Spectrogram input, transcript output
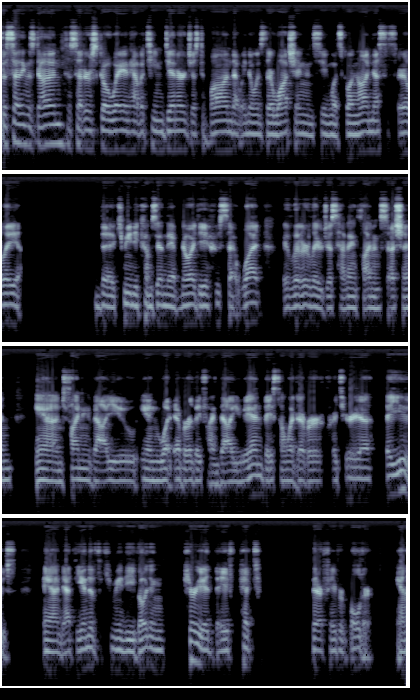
the setting is done, the setters go away and have a team dinner just to bond. That way, no one's there watching and seeing what's going on necessarily. The community comes in, they have no idea who set what. They literally are just having a climbing session and finding value in whatever they find value in based on whatever criteria they use. And at the end of the community voting period, they've picked their favorite boulder. And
